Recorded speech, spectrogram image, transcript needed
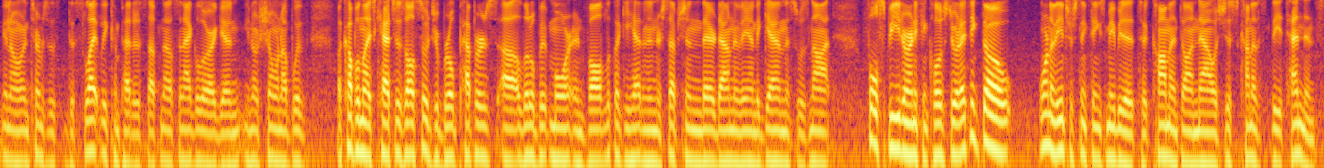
you know in terms of the slightly competitive stuff, Nelson Agholor again, you know, showing up with a couple nice catches. Also, Jabril Peppers uh, a little bit more involved. Looked like he had an interception there down to the end again. This was not full speed or anything close to it. I think though one of the interesting things maybe to, to comment on now is just kind of the attendance.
